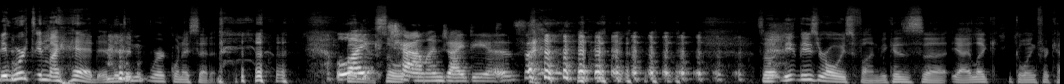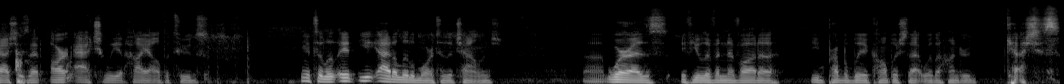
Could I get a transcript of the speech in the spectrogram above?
it worked in my head and it didn't work when I said it. like yeah, so- challenge ideas. So th- these are always fun because uh, yeah, I like going for caches that are actually at high altitudes. It's a little, it, you add a little more to the challenge. Uh, whereas if you live in Nevada, you'd probably accomplish that with hundred caches.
